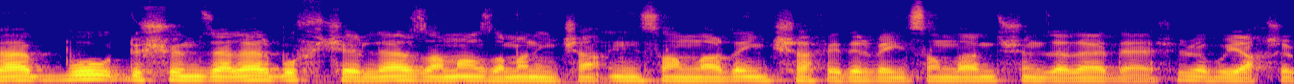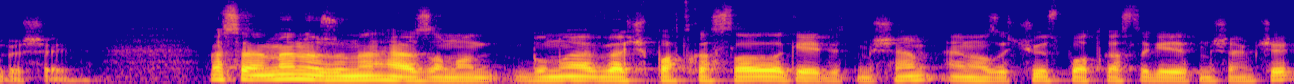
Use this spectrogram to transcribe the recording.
və bu düşüncələr, bu fikirlər zaman-zaman insanlarda inkişaf edir və insanların düşüncələri dəyişir və bu yaxşı bir şeydir. Məsələn, mən özümdən hər zaman bunu əvvəlki podkastlarda da qeyd etmişəm. Ən az 200 podkastda qeyd etmişəm ki,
